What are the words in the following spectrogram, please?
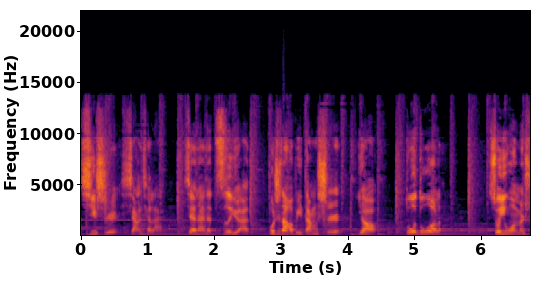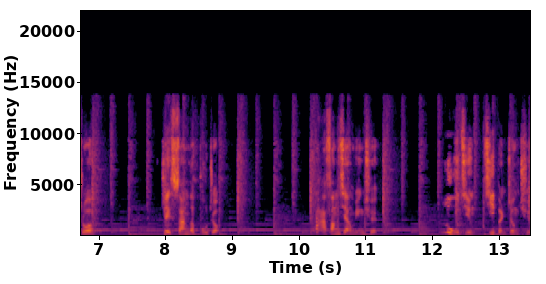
其实想起来，现在的资源不知道比当时要多多了，所以我们说这三个步骤：大方向明确，路径基本正确。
